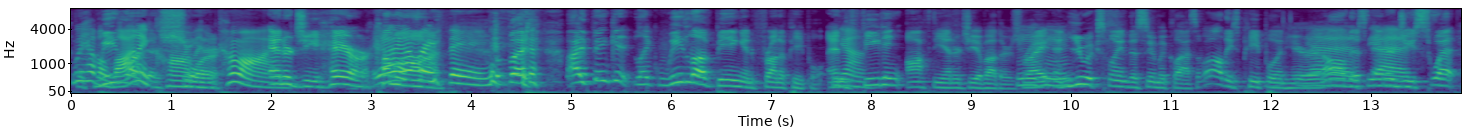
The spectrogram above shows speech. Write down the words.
We like, have a lot lo- in common. Come on. Energy, hair, come on. Everything. but I think it like we love being in front of people and Yeah. Mm-hmm. feeding off the energy of others, right? And you explained the Zumba class of all these people in here and all this Yes, energy, sweat.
